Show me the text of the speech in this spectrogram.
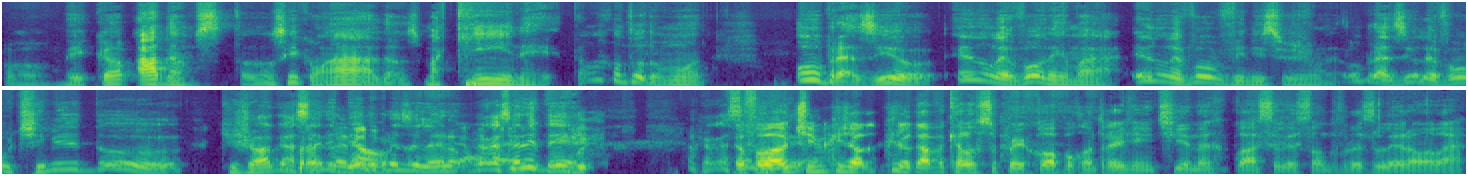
o meio campo, Adams, estamos aqui com Adams, McKinney, estamos com todo mundo. O Brasil, ele não levou o Neymar, ele não levou o Vinícius Júnior. O Brasil levou o time do que joga a Série B do Brasileiro, joga a Série B. Joga Eu falava o time que, joga, que jogava aquela Supercopa contra a Argentina com a seleção do Brasileirão lá.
